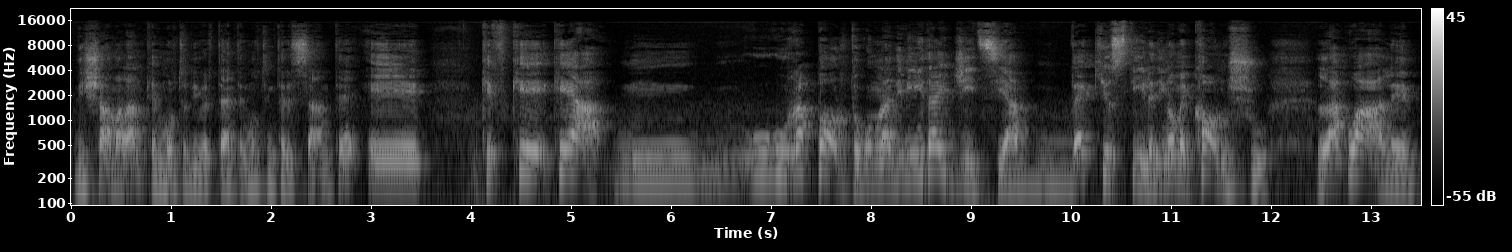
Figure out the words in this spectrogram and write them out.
di Shyamalan, che è molto divertente, molto interessante e che, che, che ha mh, un rapporto con una divinità egizia vecchio stile di nome Khonshu, la quale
